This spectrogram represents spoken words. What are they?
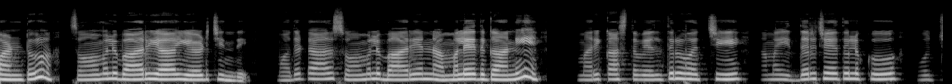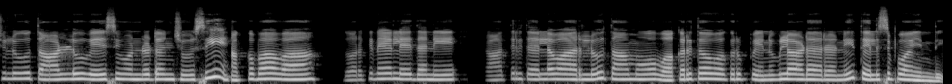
అంటూ సోములి భార్య ఏడ్చింది. మొదట సోములు భార్యను నమ్మలేదు గాని మరి కాస్త వెలుతురు వచ్చి తమ ఇద్దరి చేతులకు ఉచ్చులు తాళ్ళు వేసి ఉండటం చూసి అక్కబావ దొరకనే లేదని రాత్రి తెల్లవారులు తాము ఒకరితో ఒకరు పెనుగులాడారని తెలిసిపోయింది.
